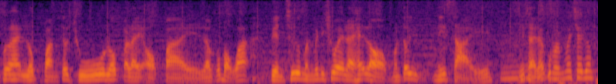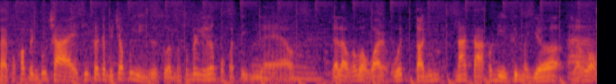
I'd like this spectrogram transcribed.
เพื่อให้ลบความเจ้าชู้ลบอะไรออกไป แล้วก็บอกว่าเปลี่ยนชื่อมันไม่ได้ช่วยอะไรให้หรอก มันต้องนิสัยอืมนิสัยแล้วก็มันไม่ใช่เรื่องแปลกเพราะเขาเป็นผู้ชายที่เขาจะไปชอบผู้หญิงสวยๆมันก็เป็นเรื่องปกติอยู่แล้ว อืม แล้วเราก็บอกว่าอุ๊ยตอนนี้หน้าตาเขาดีขึ้นมาเยอะ อ่า แล้วก็บอก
